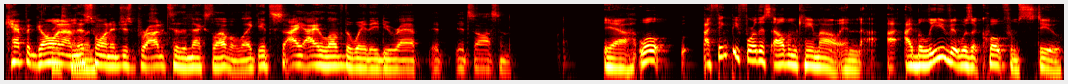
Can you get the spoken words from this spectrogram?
kept it going Thanks, on this one and just brought it to the next level. Like it's, I, I love the way they do rap. It, it's awesome. Yeah. Well, I think before this album came out, and I, I believe it was a quote from Stu,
